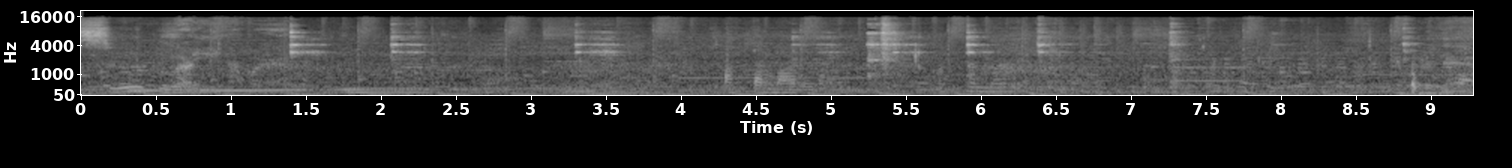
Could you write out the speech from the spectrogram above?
スープがいいなこれ。あったまる。いやこれね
